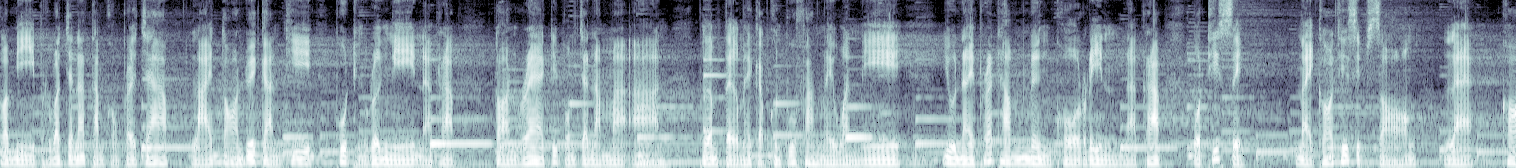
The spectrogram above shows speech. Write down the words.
ก็มีพระวจนะธรรมของพระเจ้าหลายตอนด้วยกันที่พูดถึงเรื่องนี้นะครับ ตอนแรกที่ผมจะนำมาอ่าน เพิ่มเติมให้กับคุณผู้ฟังในวันนี้ อยู่ในพระธรรมหนึ่งโครินนะครับ บทที่ 10 ในข้อที่ 12 และข้อ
